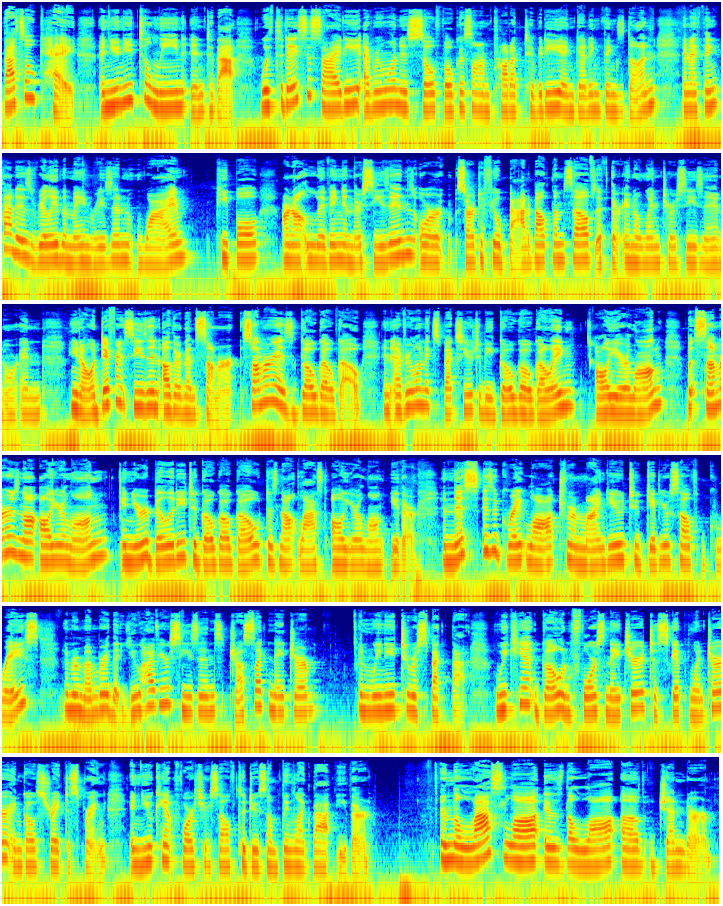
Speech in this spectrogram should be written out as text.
that's okay. And you need to lean into that. With today's society, everyone is so focused on productivity and getting things done. And I think that is really the main reason why people are not living in their seasons or start to feel bad about themselves if they're in a winter season or in, you know, a different season other than summer. Summer is go, go, go, and everyone expects you to be go, go, going all year long, but summer is not all year long, and your ability to go, go, go does not last all year long either. And this is a great law to remind you to give yourself grace and remember that you have your seasons just like nature. And we need to respect that. We can't go and force nature to skip winter and go straight to spring. And you can't force yourself to do something like that either. And the last law is the law of gender.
